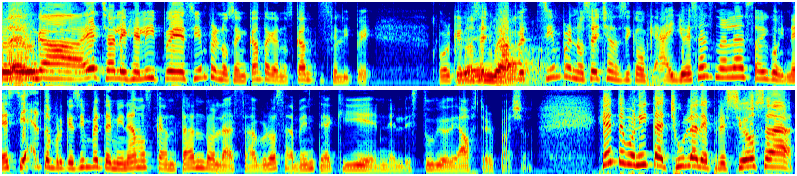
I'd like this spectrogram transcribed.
Venga, échale, Felipe. Siempre nos encanta que nos cantes, Felipe. Porque nos e- Venga. ape- siempre nos echas así como que, ay, yo esas no las oigo. Y no es cierto, porque siempre terminamos cantándolas sabrosamente aquí en el estudio de After Passion. Gente bonita, chula, de preciosa.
